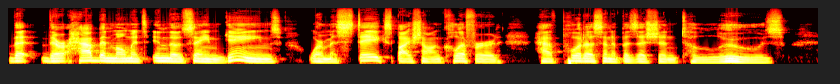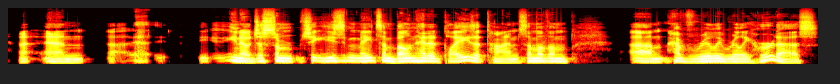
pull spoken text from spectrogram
that there have been moments in those same games where mistakes by Sean Clifford have put us in a position to lose. Uh, and uh, you know, just some. He's made some boneheaded plays at times. Some of them um, have really, really hurt us,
